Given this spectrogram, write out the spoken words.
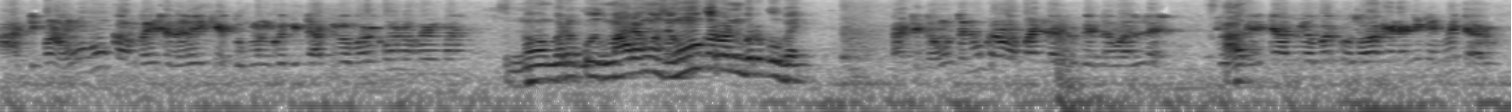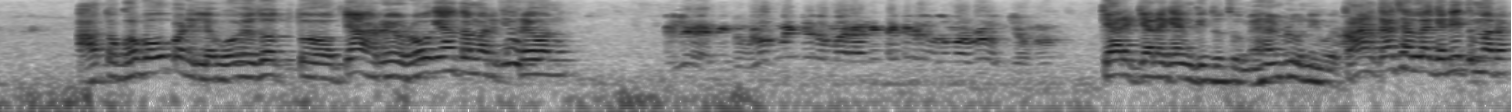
હાથી પણ હું શું કામ પૈસા દેવી કે તું મને કોઈ દી ચાપીઓ બરકવાનો હોય એમાં નો બરકું મારે શું છે હું કરવાનું બરકું ભાઈ હાથી તો હું હા. તો ગભા ઉપાડી લેવું હવે જો તો ક્યાં રહે રો ક્યાં તમારે ક્યાં રહેવાનું? એટલે તું બ્લોક મેચ તો મારા અનિતા કરેલો તમારો બ્લોક જો ક્યારેક ક્યારેક એમ કીધું તું મેં સાંભળ્યું નહીં હોય. કાન કાચા લાગે નહીં તમારા?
